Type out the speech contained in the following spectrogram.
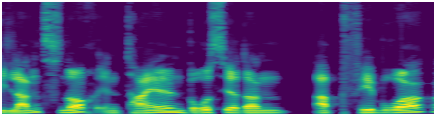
Bilanz noch in Teilen. Borussia dann ab Februar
